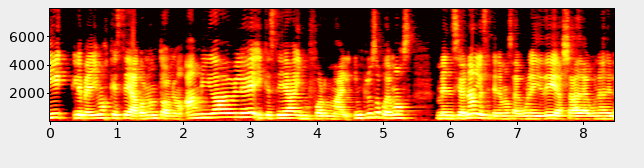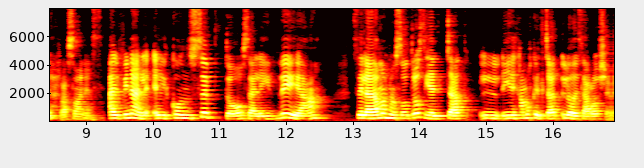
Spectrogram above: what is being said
Y le pedimos que sea con un tono amigable y que sea informal. Incluso podemos mencionarle si tenemos alguna idea ya de algunas de las razones. Al final, el concepto, o sea, la idea se la damos nosotros y el chat y dejamos que el chat lo desarrolle.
